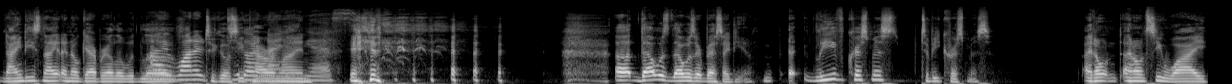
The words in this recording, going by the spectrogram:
90s night. I know Gabriella would love I wanted to go see to Powerline. Yes, Uh, that was that was our best idea. Uh, Leave Christmas to be Christmas. I don't I don't see why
